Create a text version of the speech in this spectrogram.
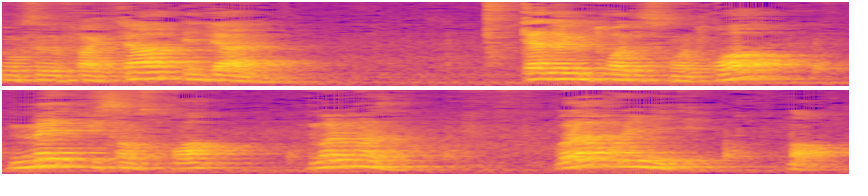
Donc, ça nous fera K égale 4,3 10 moins 3, mètre puissance 3, mol moins 1. Voilà pour l'unité. Bon.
